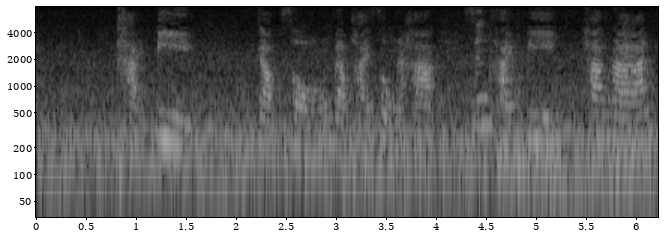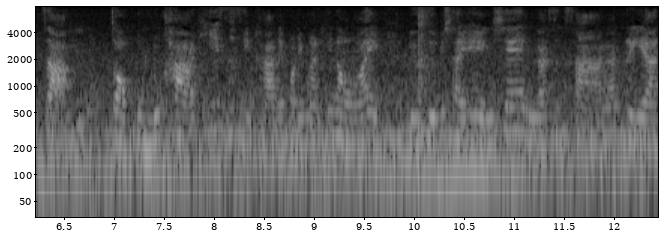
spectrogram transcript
1. ขายปลีกกับ 2 แบบขายส่งนะคะ ซึ่งขายปลีกทางร้านจะเจาะกลุ่มลูกค้าที่ซื้อสินค้าในปริมาณที่น้อย หรือซื้อไปใช้เอง เช่น นักศึกษานักเรียน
